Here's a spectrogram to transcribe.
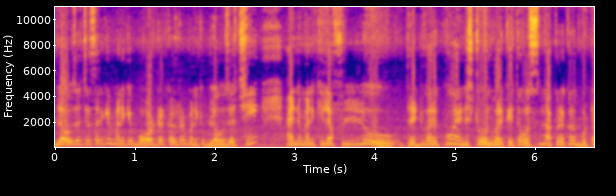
బ్లౌజ్ వచ్చేసరికి మనకి బార్డర్ కలర్ మనకి బ్లౌజ్ వచ్చి అండ్ మనకి ఇలా full thread work and stone work అయితే వస్తుంది. అక్కడక్కడ బుట్ట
